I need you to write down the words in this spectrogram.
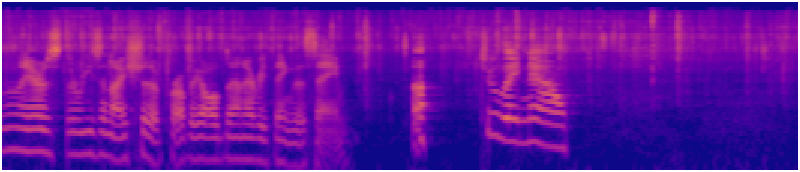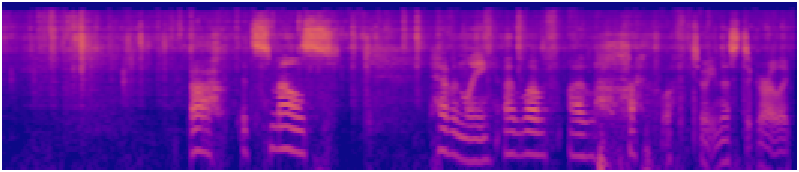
And there's the reason I should have probably all done everything the same. Too late now. Ah, it smells heavenly. I love, I love, I love doing this to garlic.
